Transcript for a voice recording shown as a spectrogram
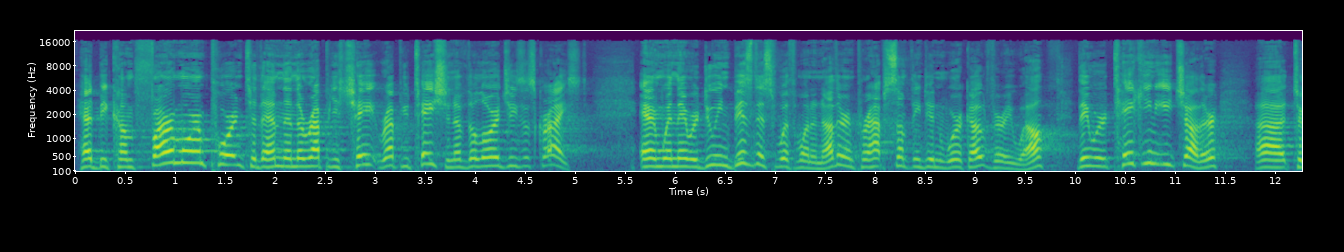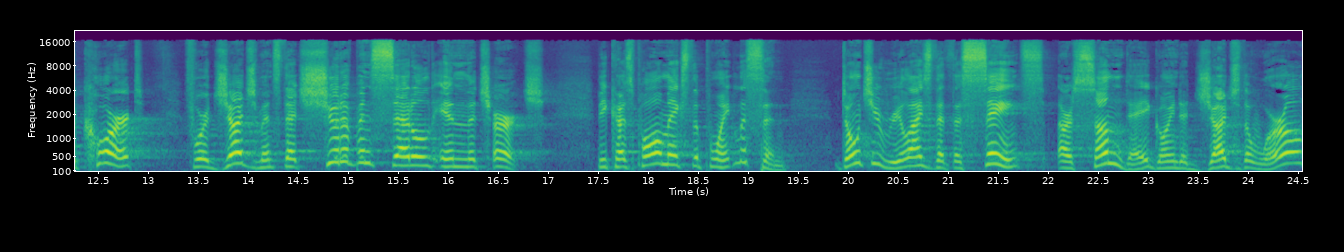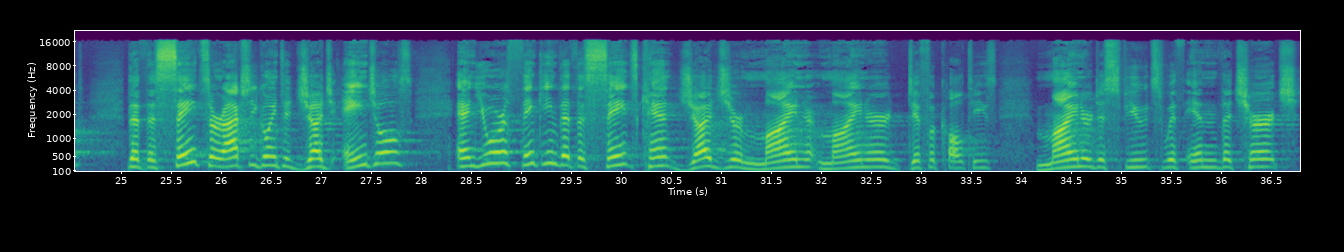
had become far more important to them than the reputa- reputation of the Lord Jesus Christ. And when they were doing business with one another, and perhaps something didn't work out very well, they were taking each other uh, to court for judgments that should have been settled in the church. Because Paul makes the point listen, don't you realize that the saints are someday going to judge the world? That the saints are actually going to judge angels? and you're thinking that the saints can't judge your minor, minor difficulties, minor disputes within the church,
